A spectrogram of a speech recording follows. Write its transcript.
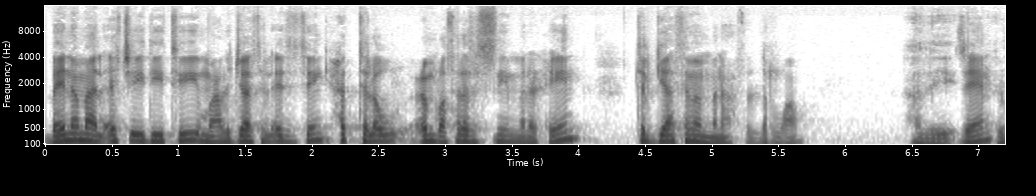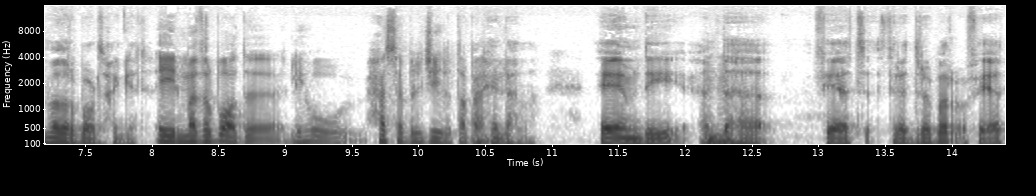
بينما ال HEDT معالجات ال editing حتى لو عمره ثلاث سنين من الحين تلقاه ثمان منافذ لل RAM. هذه زين؟ ال motherboard حقته. اي ال motherboard آه، اللي هو حسب الجيل طبعا. الحين لحظة. AMD عندها فئة Threadripper وفئة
